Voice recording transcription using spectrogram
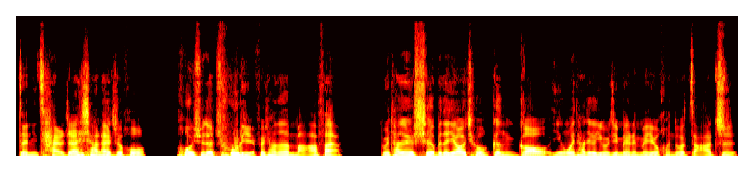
等你采摘下来之后，后续的处理非常的麻烦。比如它对设备的要求更高，因为它这个有机棉里面有很多杂质，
